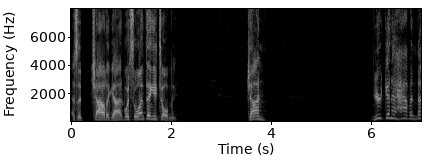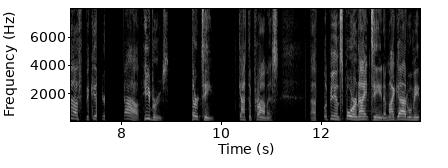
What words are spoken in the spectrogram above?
as a child of God, what's the one thing he told me? John, you're going to have enough because you're a child. Hebrews 13, got the promise. Philippians 4 19, and my God will meet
